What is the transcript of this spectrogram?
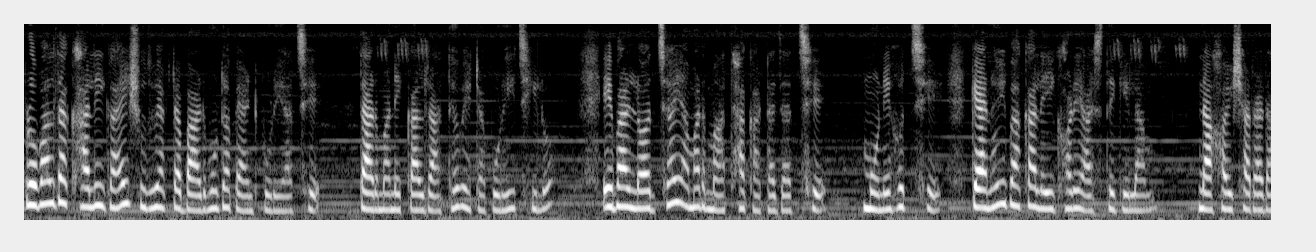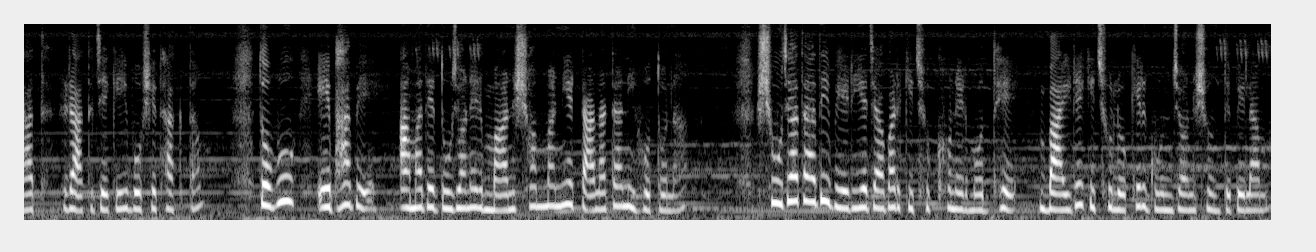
প্রবালদা খালি গায়ে শুধু একটা বারমুটা প্যান্ট পরে আছে, তার মানে কাল রাতেও এটা পরেই ছিল। এবার লজ্জায় আমার মাথা কাটা যাচ্ছে। মনে হচ্ছে, কেনই বা কাল এই ঘরে আসতে গেলাম। না হয় সারা রাত রাত জেগেই বসে থাকতাম। তবু এভাবে আমাদের দুজনের মান সম্মান নিয়ে টানাটানি হতো না। সুজাত আদি বেরিয়ে যাবার কিছুক্ষণের মধ্যে বাইরে কিছু লোকের গুঞ্জন শুনতে পেলাম।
